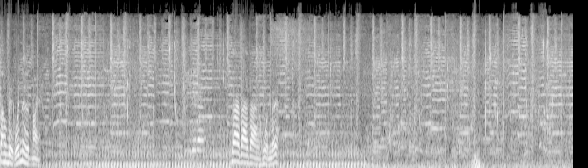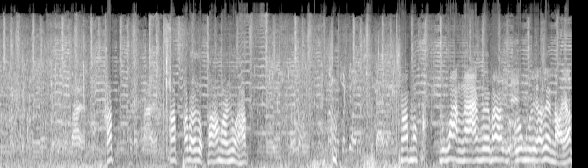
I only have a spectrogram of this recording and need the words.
ตั้งเบรกไว้หนืดหน่อย ได้ได้ได้หัวดเลย ครับ ครับเข้าไปตกปลาข้างในนี่หว่าครับครับมาว่างงานเลยมาลงเรือเล่นหน่อยครับ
